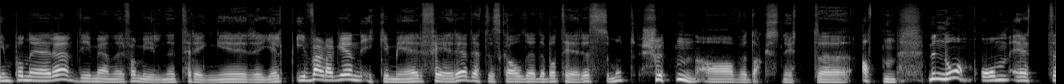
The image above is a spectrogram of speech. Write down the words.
imponere. De mener familiene trenger hjelp i hverdagen, ikke mer ferie. Dette skal det debatteres mot slutten av Dagsnytt 18. Eh, men nå om et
